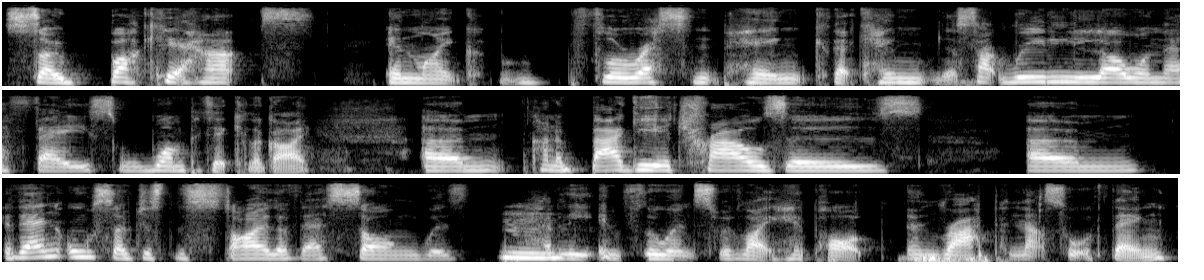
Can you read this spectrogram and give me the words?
So bucket hats in like fluorescent pink that came that sat really low on their face. One particular guy, um, kind of baggier trousers. Um, then also just the style of their song was Mm. heavily influenced with like hip hop and rap and that sort of thing.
